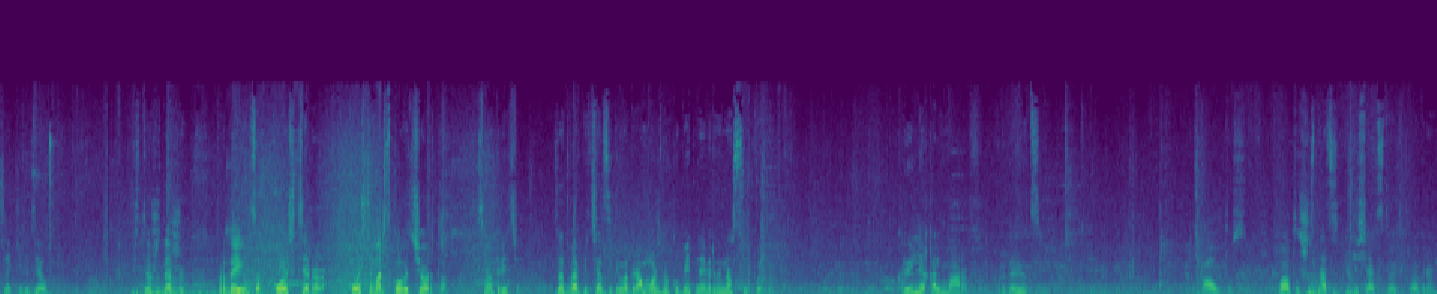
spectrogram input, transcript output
всяких дел. Здесь тоже даже продаются кости, кости морского черта. Смотрите, За 2,50 за килограмм можно купить, наверное, на суп это. Крылья кальмаров продаются. Палтус. Палтус 16,50 стоит килограмм.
